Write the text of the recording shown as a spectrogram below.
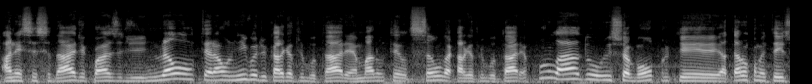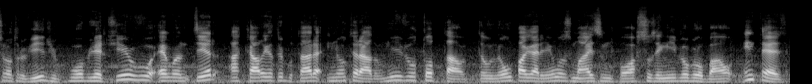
a necessidade quase de não alterar o nível de carga tributária, a manutenção da carga tributária. Por um lado, isso é bom porque, até não comentei isso no outro vídeo, o objetivo é manter a carga tributária inalterada, o nível total. Então não pagaremos mais impostos em nível global, em tese.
